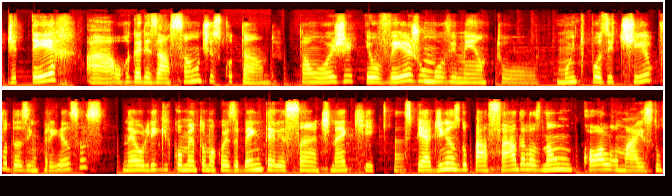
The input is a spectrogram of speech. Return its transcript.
de ter a organização te escutando. Então, hoje eu vejo um movimento muito positivo das empresas. Né, o Lig comentou uma coisa bem interessante, né, que as piadinhas do passado elas não colam mais no,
